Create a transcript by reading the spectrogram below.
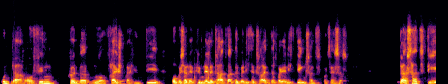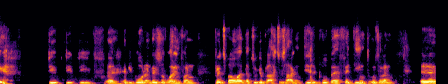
und daraufhin können wir nur freisprechen. Die, ob es eine kriminelle Tat war, können wir nicht entscheiden. Das war ja nicht Gegenstand des Prozesses. Das hat die, die, die, die äh, Epigonen, wenn Sie so wollen, von Fritz Bauer dazu gebracht zu sagen, diese Gruppe verdient unseren äh,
